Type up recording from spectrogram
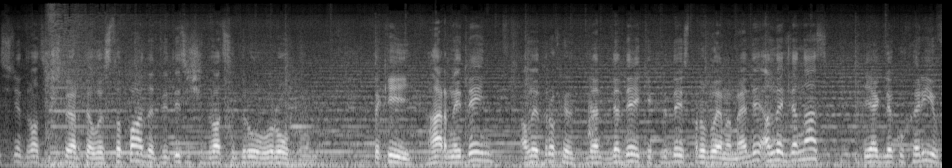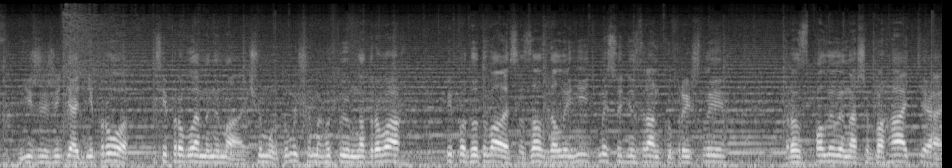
Сьогодні 24 листопада 2022 року. Такий гарний день, але трохи для, для деяких людей з проблемами. Але для нас, як для кухарів їжі життя Дніпро, ці проблеми немає. Чому? Тому що ми готуємо на дровах, ми підготувалися заздалегідь. Ми сьогодні зранку прийшли, розпалили наше багаття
